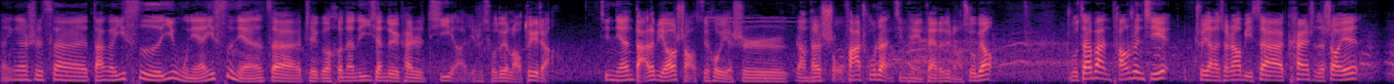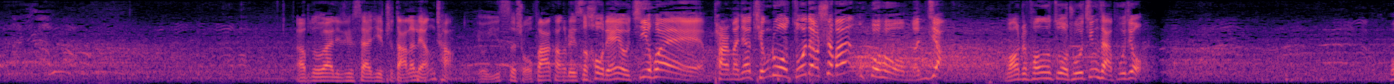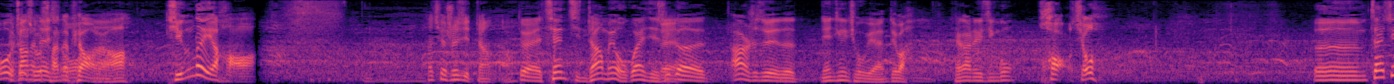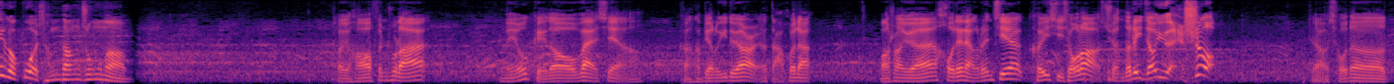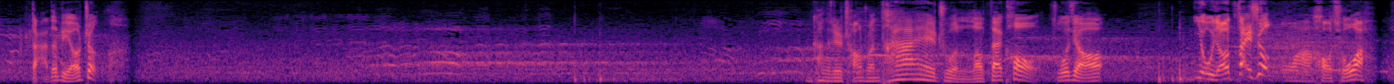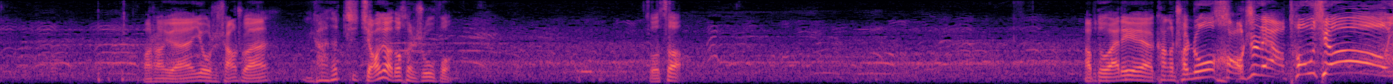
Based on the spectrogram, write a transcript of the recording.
他应该是在大概一四一五年、一四年，在这个河南的一线队开始踢啊，也是球队老队长。今年打的比较少，最后也是让他首发出战。今天也带着队长袖标。主裁判唐顺奇吹响了全场比赛开始的哨音。阿布杜埃里这个赛季只打了两场，有一次首发，看看这次后点有机会，帕尔曼将停住，左脚射门，哦，门将王志峰做出精彩扑救。哦，这球传的漂亮啊，停的也好。他确实紧张啊。对，先紧张没有关系，是个二十岁的年轻球员，对吧？来看这个进攻，好球。嗯，在这个过程当中呢，赵宇豪分出来。没有给到外线啊！看看边路一对二要打回来，王上元后点两个人接，可以起球了，选择了一脚远射。这脚球呢打的比较正啊！看看这长传太准了，再扣左脚，右脚再射，哇，好球啊！王上元又是长传，你看他这脚脚都很舒服，左侧。阿布杜埃利，看看传中，好质量，头球，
